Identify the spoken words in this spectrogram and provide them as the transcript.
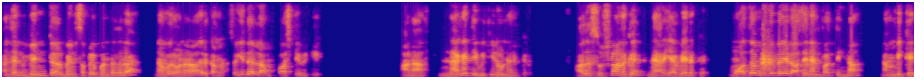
and then wind turbine supply பண்ணுறதுல நம்பர் ஒன்னாக இருக்காங்க. ஸோ இதெல்லாம் பாசிட்டிவிட்டி ஆனால் நெகட்டிவிட்டின்னு ஒன்று இருக்குது அது சுஷ்லானுக்கு நிறையாவே இருக்குது மொதல் மிகப்பெரிய லாஸ் என்னன்னு பார்த்தீங்கன்னா நம்பிக்கை.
